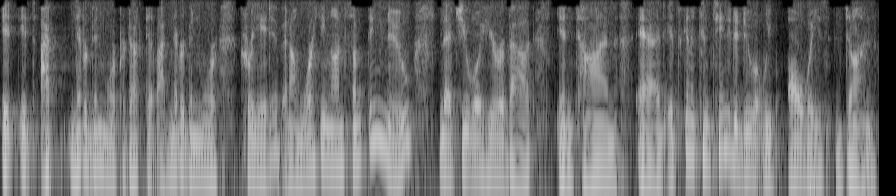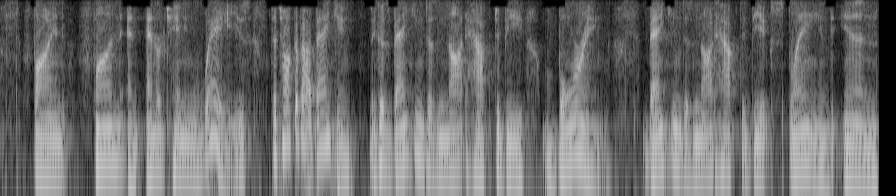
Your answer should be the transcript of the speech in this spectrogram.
It, it, I've never been more productive. I've never been more creative. And I'm working on something new that you will hear about in time. And it's going to continue to do what we've always done. Find fun and entertaining ways to talk about banking because banking does not have to be boring. Banking does not have to be explained in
